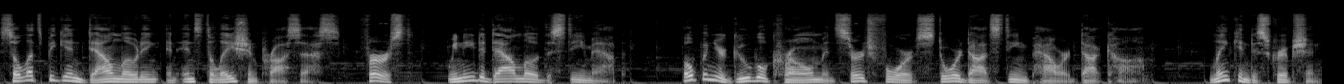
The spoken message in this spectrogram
So let's begin downloading and installation process. First, we need to download the Steam app. Open your Google Chrome and search for store.steampowered.com. Link in description.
